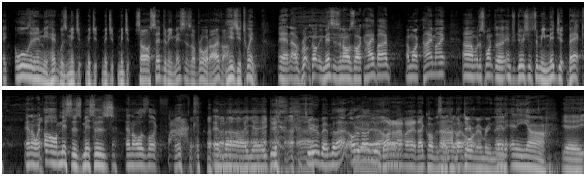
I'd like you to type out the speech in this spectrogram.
it, all that in my head was midget, midget, midget, midget. So I said to me missus, I brought over. Here's your twin. Yeah, no, I brought, got me missus, and I was like, hey babe, I'm like, hey mate, um, I just want to introduce you to me midget Beck. And I went, oh, Mrs. Mrs. And I was like, fuck. and uh, yeah, he did. Do you remember that? I don't know if you were there. I don't know if I had that conversation. Nah, but I do remember him there. And, and he, uh, yeah,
